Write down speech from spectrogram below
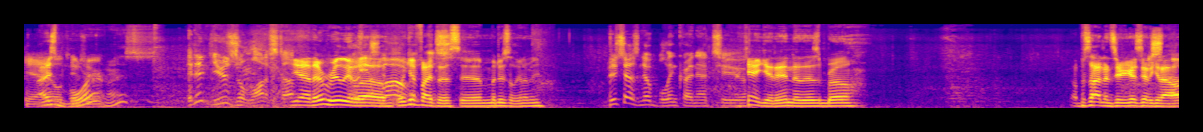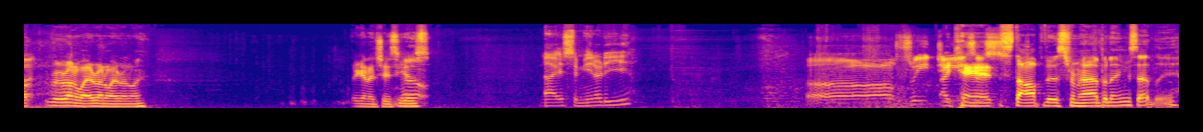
Yeah. Nice board. Nice. They did use a lot of stuff. Yeah, they're really low. low. We can fight This- this. Yeah, Medusa looking at me. Medusa has no blink right now too. I Can't get into this, bro. Oh, Poseidon's here. You guys gotta get out. Run away, run away, run away. They're gonna chase you No. guys. Nice immunity. Oh, sweet Jesus. I can't stop this from happening, sadly.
